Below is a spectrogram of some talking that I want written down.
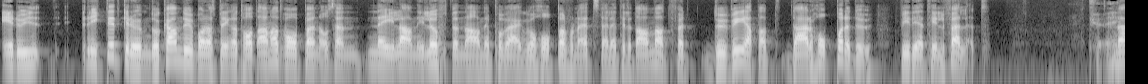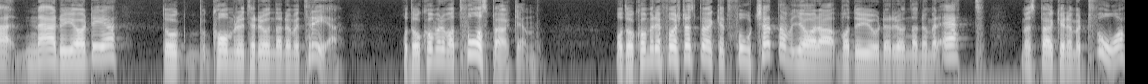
är du riktigt grym, då kan du ju bara springa och ta ett annat vapen och sen naila han i luften när han är på väg och hoppar från ett ställe till ett annat. För du vet att där hoppade du vid det tillfället. Okay. När, när du gör det, då kommer du till runda nummer tre. Och då kommer det vara två spöken. Och då kommer det första spöket fortsätta göra vad du gjorde i runda nummer ett. Men spöke nummer två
